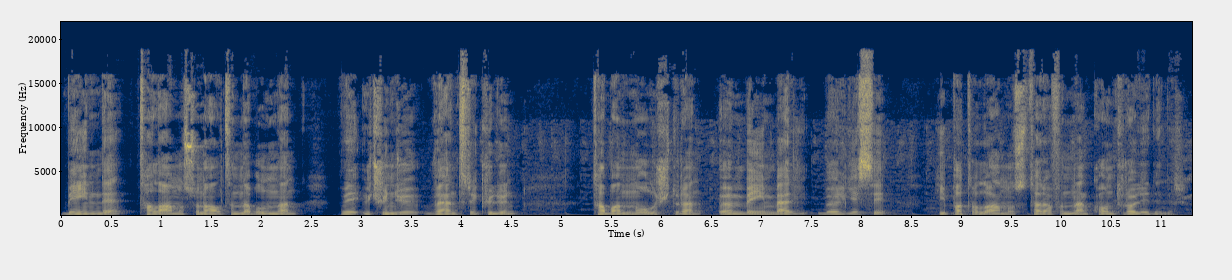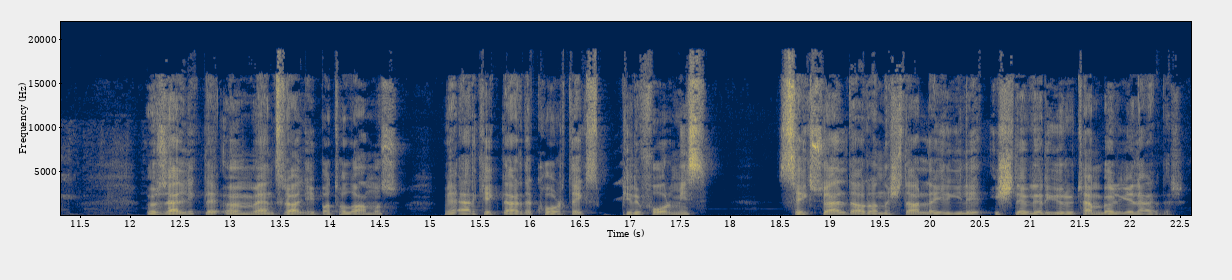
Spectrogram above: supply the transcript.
beyinde talamusun altında bulunan ve üçüncü ventrikülün tabanını oluşturan ön beyin bölgesi hipotalamus tarafından kontrol edilir. Özellikle ön ventral hipotalamus ve erkeklerde korteks piriformis seksüel davranışlarla ilgili işlevleri yürüten bölgelerdir.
